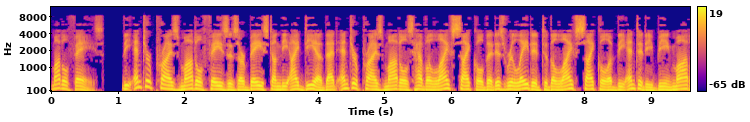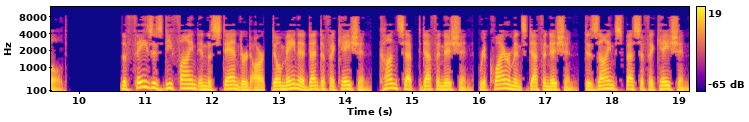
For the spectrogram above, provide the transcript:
Model phase. The enterprise model phases are based on the idea that enterprise models have a life cycle that is related to the life cycle of the entity being modeled. The phases defined in the standard are, domain identification, concept definition, requirements definition, design specification,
